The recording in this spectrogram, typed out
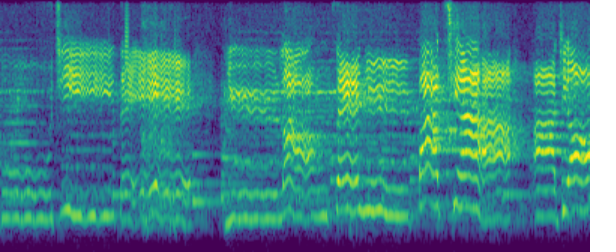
苦记得女郎织女把鹊叫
